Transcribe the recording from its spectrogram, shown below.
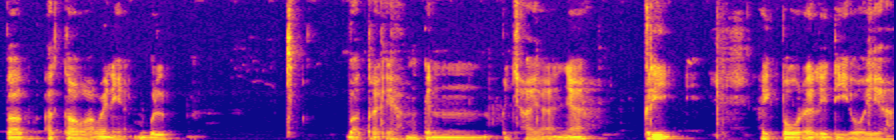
Bulb atau apa ini ya? Bulb baterai ya mungkin pencahayaannya. Kri high power LED oh iya.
